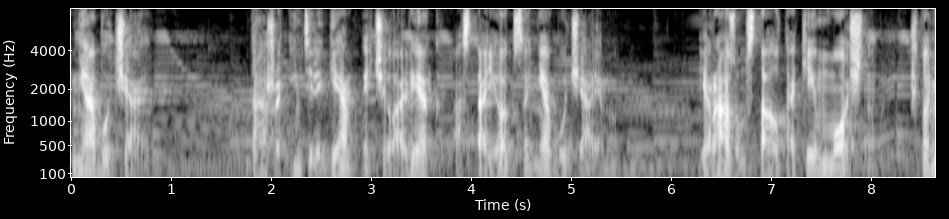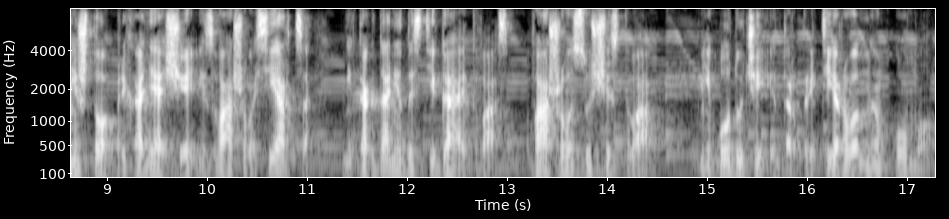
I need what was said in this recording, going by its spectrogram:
необучаем. Даже интеллигентный человек остается необучаемым. И разум стал таким мощным, что ничто, приходящее из вашего сердца, никогда не достигает вас, вашего существа, не будучи интерпретированным умом.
